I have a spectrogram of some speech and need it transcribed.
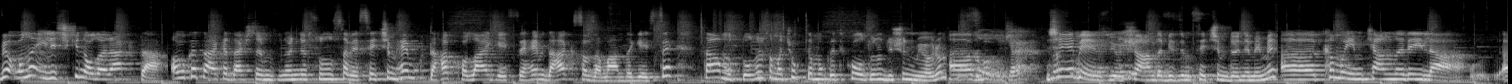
ve ona ilişkin olarak da avukat arkadaşlarımızın önüne sunulsa ve seçim hem daha kolay geçse hem daha kısa zamanda geçse gelirse daha mutlu oluruz ama çok demokratik olduğunu düşünmüyorum. Nasıl olacak? Şeye Nasıl benziyor olacak? şu anda bizim seçim dönemimiz. Ee, kamu imkanlarıyla, e,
